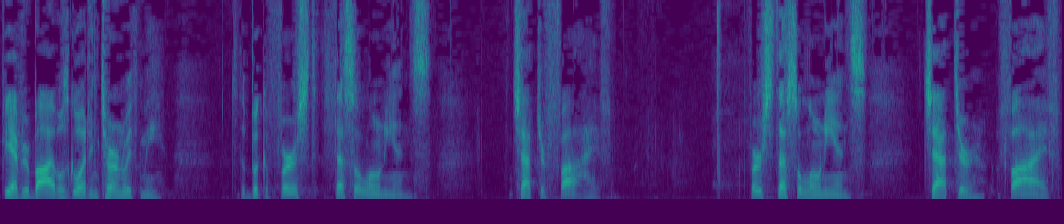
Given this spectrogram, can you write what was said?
If you have your Bibles, go ahead and turn with me to the book of First Thessalonians, chapter 5. First Thessalonians chapter 5.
